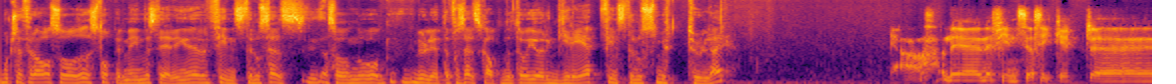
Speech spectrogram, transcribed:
Bortsett fra å stoppe med investeringer, finnes det noen altså noe muligheter for selskapene til å gjøre grep? Finnes det noe smutthull her? Ja, det, det finnes jo sikkert eh,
